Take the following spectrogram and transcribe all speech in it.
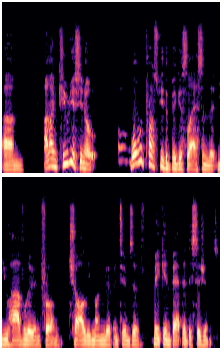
Um, and I'm curious, you know, what would perhaps be the biggest lesson that you have learned from Charlie Munger in terms of making better decisions?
